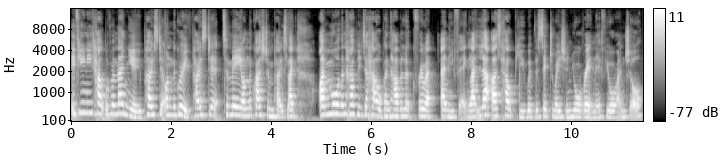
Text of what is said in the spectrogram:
If you need help with a menu post it on the group post it to me on the question post. Like i'm more than happy to help and have a look through at anything. Like let us help you with the situation you're in if you're unsure.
